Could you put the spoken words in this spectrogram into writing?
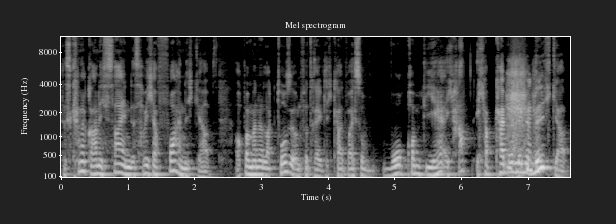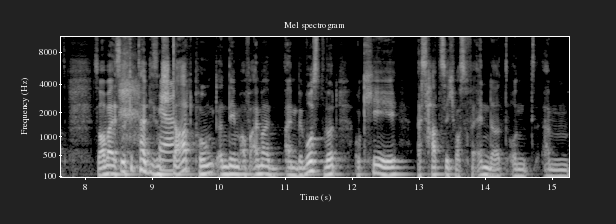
das kann doch gar nicht sein. Das habe ich ja vorher nicht gehabt. Auch bei meiner Laktoseunverträglichkeit war ich so, wo kommt die her? Ich habe ich hab kein Problem mit Milch gehabt. So, aber es, gibt halt diesen ja. Startpunkt, an dem auf einmal einem bewusst wird, okay, es hat sich was verändert und ähm,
